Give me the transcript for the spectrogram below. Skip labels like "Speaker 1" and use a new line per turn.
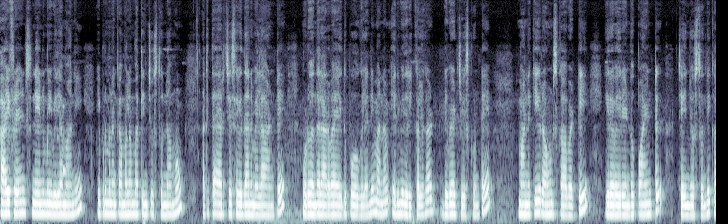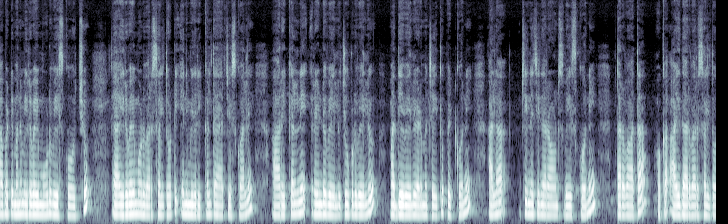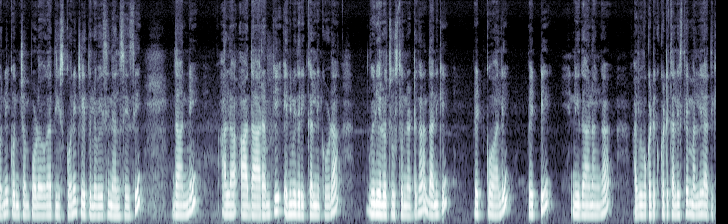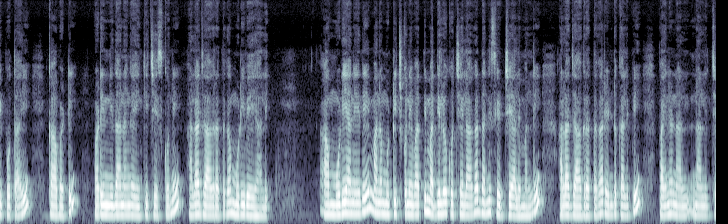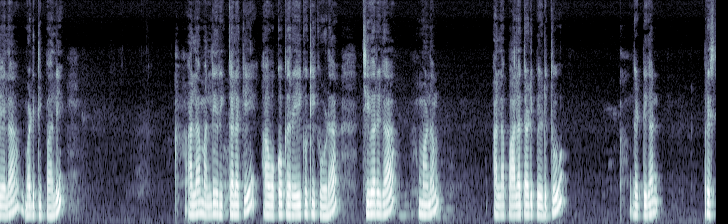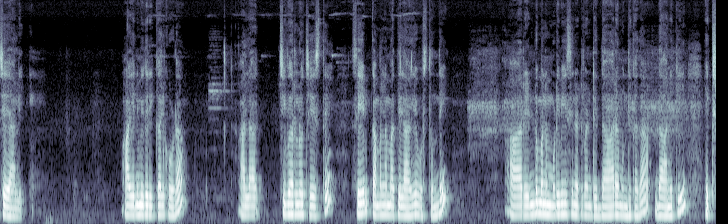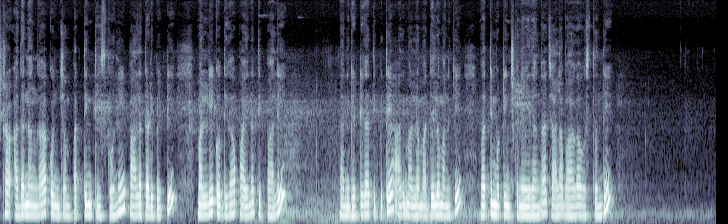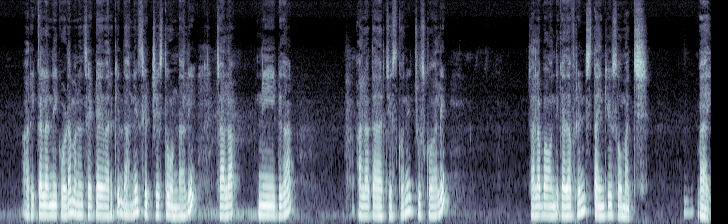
Hi friends నేను మీ విలమాని. ఇప్పుడు మనం కమలం వతిని చూస్తున్నాము. అది తయారు చేసే విధానం ఎలా అంటే మూడు వందల అరవై ఐదు పోగులని మనం ఎనిమిది రిక్కలుగా డివైడ్ చేసుకుంటే మనకి రౌండ్స్ కాబట్టి ఇరవై రెండు పాయింట్ చేంజ్ వస్తుంది. కాబట్టి మనం ఇరవై మూడు వేసుకోవచ్చు. ఇరవై మూడు వరుసలతోటి ఎనిమిది రిక్కలు తయారు చేసుకోవాలి. ఆ రిక్కల్ని రెండు వేలు చూపుడు వేలు మధ్య వేలు ఎడమ చేయితో పెట్టుకొని అలా చిన్న చిన్న రౌండ్స్ వేసుకొని తర్వాత ఒక ఐదారు వరుసలతోని కొంచెం పొడవుగా తీసుకొని చేతులు వేసి నలిసేసి దాన్ని అలా ఆ దారంకి ఎనిమిది రిక్కల్ని కూడా వీడియోలో చూస్తున్నట్టుగా దానికి పెట్టుకోవాలి. పెట్టి నిదానంగా అవి ఒకటికొకటి కలిస్తే మళ్ళీ అతికిపోతాయి కాబట్టి వాటిని నిదానంగా ఎక్కిచ్చేసుకొని అలా జాగ్రత్తగా ముడి వేయాలి. ఆ ముడి అనేది మనం ముట్టించుకునే వత్తి మధ్యలోకి వచ్చేలాగా దాన్ని సెట్ చేయాలి మళ్ళీ. అలా జాగ్రత్తగా రెండు కలిపి పైన నలిచేలా వడి తిప్పాలి. అలా మళ్ళీ రిక్కలకి ఆ ఒక్కొక్క రేకుకి కూడా చివరిగా మనం అలా పాలతడి పెడుతూ గట్టిగా ప్రెస్ చేయాలి. ఆ ఎనిమిది రిక్కలు కూడా అలా చివరిలో చేస్తే సేమ్ కమలమతిలాగే వస్తుంది. ఆ రెండు మనం ముడివేసినటువంటి దారం ఉంది కదా దానికి ఎక్స్ట్రా అదనంగా కొంచెం పత్తిని తీసుకొని పాల తడి పెట్టి మళ్ళీ కొద్దిగా పైన తిప్పాలి. దాన్ని గట్టిగా తిప్పితే అది మళ్ళీ మధ్యలో మనకి వత్తి ముట్టించుకునే విధంగా చాలా బాగా వస్తుంది. అరికలన్నీ కూడా మనం సెట్ అయ్యే వరకు దాన్ని సెట్ చేస్తూ ఉండాలి. చాలా నీట్గా అలా తయారు చేసుకొని చూసుకోవాలి. చాలా బాగుంది కదా friends. Thank you so much. Bye.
